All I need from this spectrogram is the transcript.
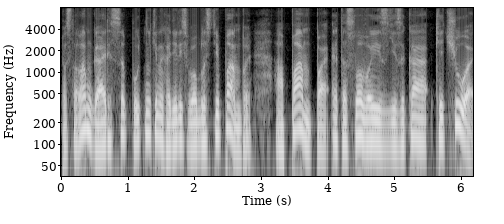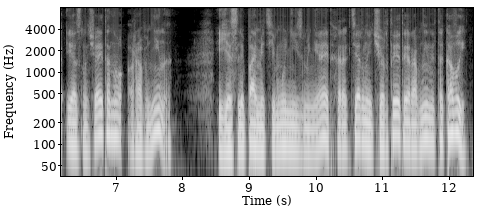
По словам Гарриса, путники находились в области Пампы, а Пампа — это слово из языка кечуа, и означает оно «равнина». Если память ему не изменяет, характерные черты этой равнины таковы —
